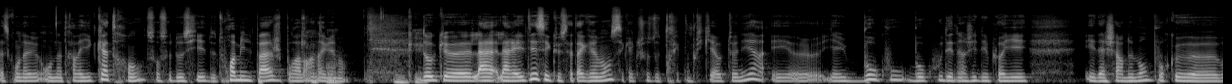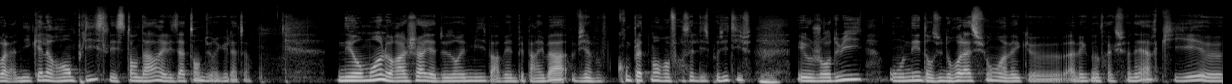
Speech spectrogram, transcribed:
Parce qu'on a, on a travaillé 4 ans sur ce dossier de 3000 pages pour avoir un agrément. Donc euh, la, la réalité, c'est que cet agrément, c'est quelque chose de très compliqué à obtenir et euh, il y a eu beaucoup, beaucoup d'énergie déployée et d'acharnement pour que euh, voilà, Nickel remplisse les standards et les attentes du régulateur. Néanmoins, le rachat il y a deux ans et demi par BNP Paribas vient complètement renforcer le dispositif. Mmh. Et aujourd'hui, on est dans une relation avec, euh, avec notre actionnaire qui est, euh,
